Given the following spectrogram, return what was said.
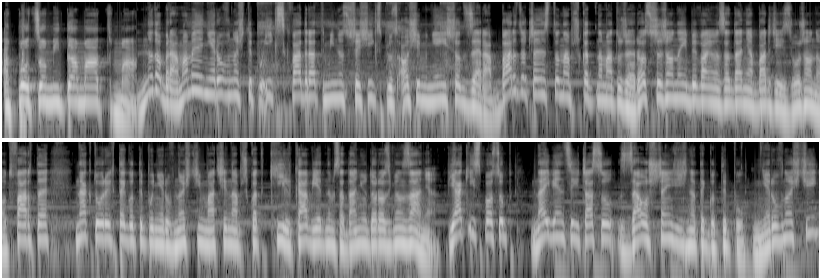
A po co mi ta matma? No dobra, mamy nierówność typu x kwadrat minus 6x plus 8 mniejsze od zera. Bardzo często na przykład na maturze rozszerzonej bywają zadania bardziej złożone, otwarte, na których tego typu nierówności macie na przykład kilka w jednym zadaniu do rozwiązania. W jaki sposób najwięcej czasu zaoszczędzić na tego typu nierówności?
